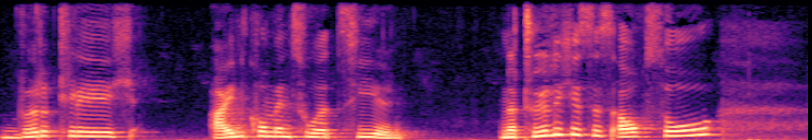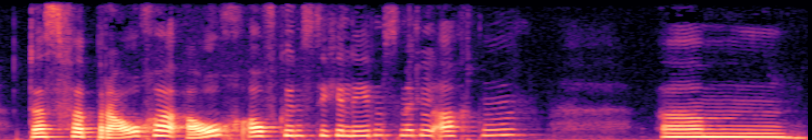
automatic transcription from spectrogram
wirklich Einkommen zu erzielen. Natürlich ist es auch so, dass Verbraucher auch auf günstige Lebensmittel achten. Ähm,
